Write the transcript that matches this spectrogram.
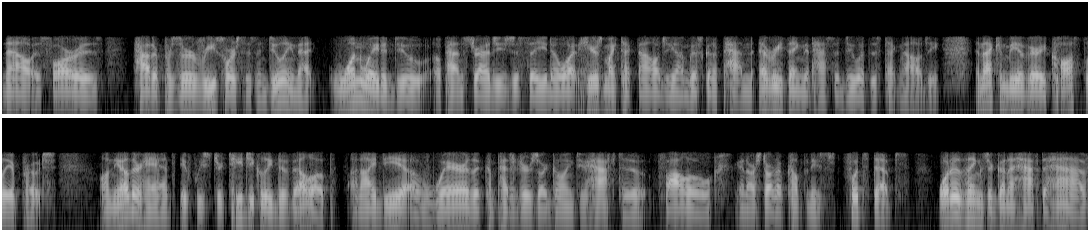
Now, as far as how to preserve resources in doing that. One way to do a patent strategy is just say, you know what, here's my technology. I'm just going to patent everything that has to do with this technology. And that can be a very costly approach. On the other hand, if we strategically develop an idea of where the competitors are going to have to follow in our startup company's footsteps, what are the things they're going to have to have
